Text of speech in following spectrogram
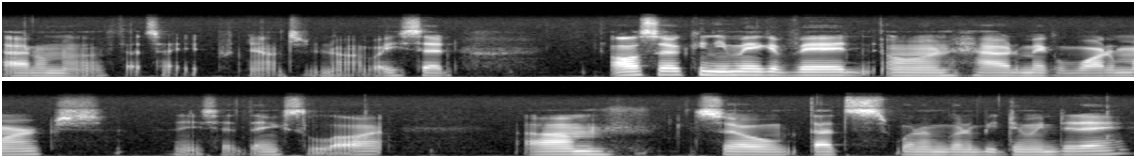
I don't know if that's how you pronounce it or not but he said also can you make a vid on how to make watermarks? And he said thanks a lot. Um, so that's what I'm going to be doing today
